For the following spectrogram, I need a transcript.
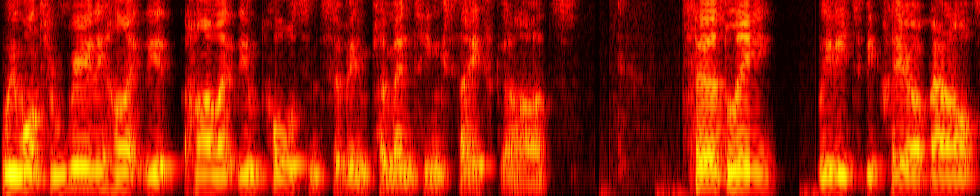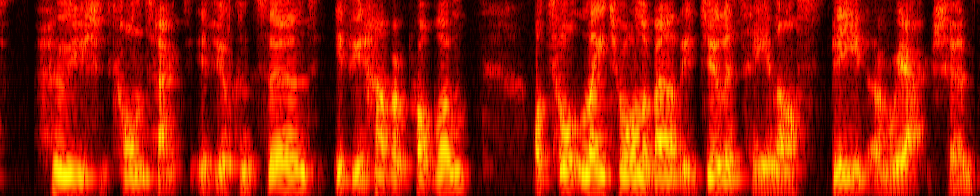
we want to really highlight the, highlight the importance of implementing safeguards. Thirdly, we need to be clear about who you should contact if you're concerned, if you have a problem. I'll talk later on about the agility and our speed of reaction.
